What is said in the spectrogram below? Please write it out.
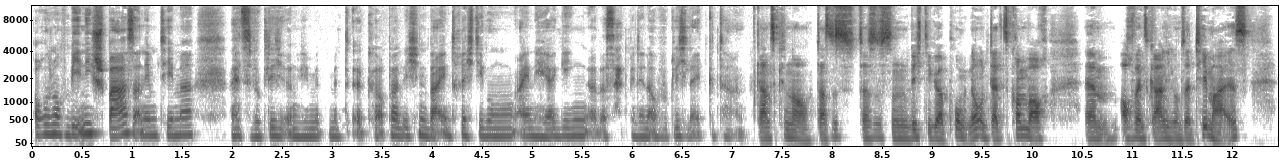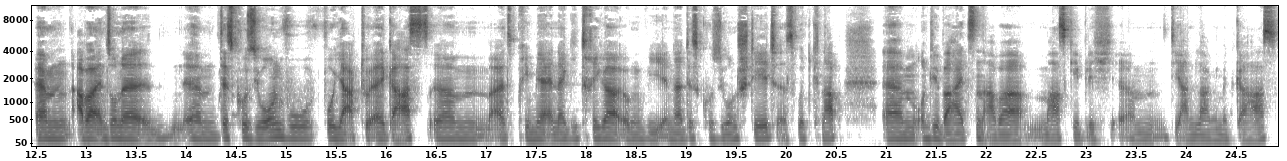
auch noch wenig Spaß an dem Thema, weil es wirklich irgendwie mit, mit äh, körperlichen Beeinträchtigungen einherging. Das hat mir dann auch wirklich leid getan. Ganz genau. Das ist, das ist ein wichtiger Punkt. Ne? Und jetzt kommen wir auch, ähm, auch wenn es gar nicht unser Thema ist, ähm, aber in so eine ähm, Diskussion, wo, wo ja aktuell Gas ähm, als Primärenergieträger irgendwie in der Diskussion steht. Es wird knapp ähm, und wir beheizen aber maßgeblich ähm, die Anlagen mit Gas.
